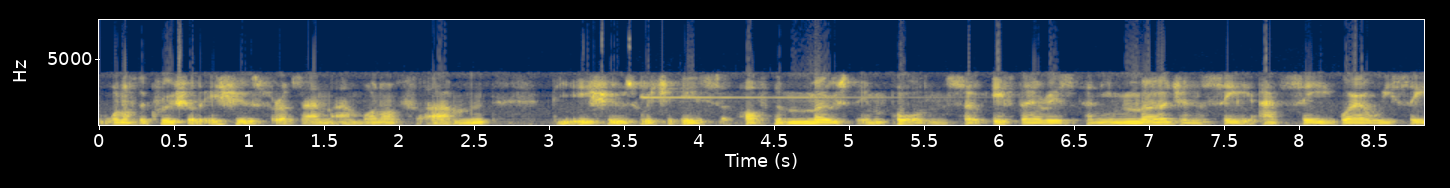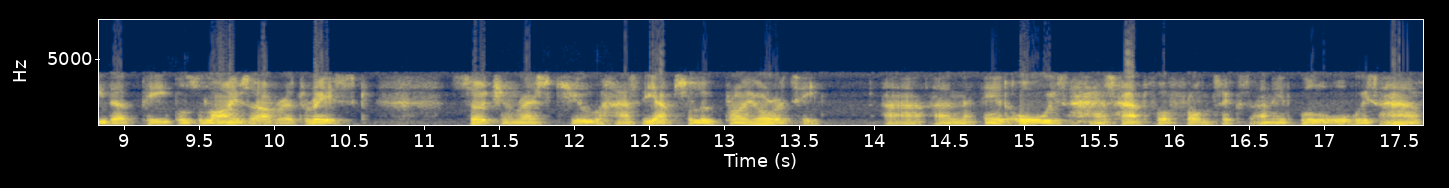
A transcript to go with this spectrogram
one of the crucial issues for us, and, and one of um, the issues which is of the most importance. So, if there is an emergency at sea where we see that people's lives are at risk, search and rescue has the absolute priority. Uh, and it always has had for Frontex and it will always have.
